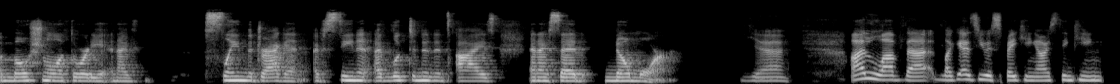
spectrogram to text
emotional authority and I've slain the dragon. I've seen it, I've looked it in its eyes, and I said, no more. Yeah. I love that. Like, as you were speaking, I was thinking,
